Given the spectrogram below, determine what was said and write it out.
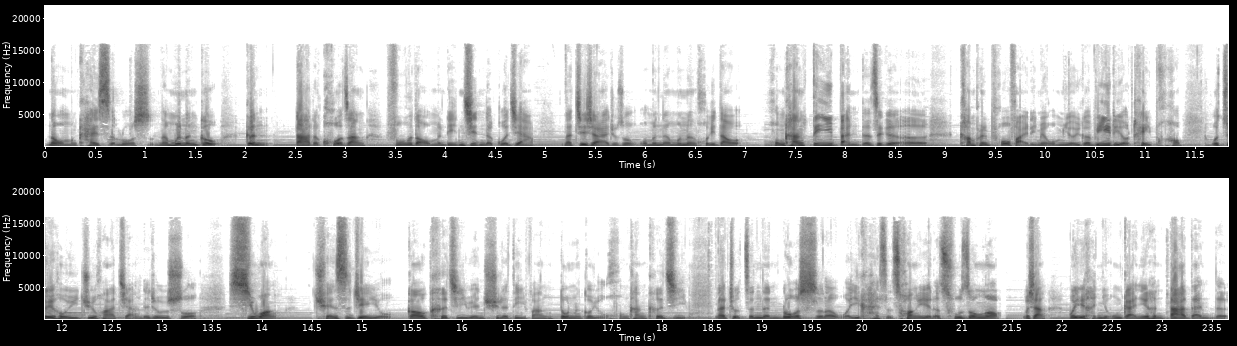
那我们开始落实，能不能够更大的扩张，服务到我们邻近的国家？那接下来就是说我们能不能回到宏康第一版的这个呃 company profile 里面，我们有一个 video tape 哈，我最后一句话讲的就是说，希望。全世界有高科技园区的地方都能够有宏康科技，那就真的落实了我一开始创业的初衷哦。我想我也很勇敢，也很大胆的，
